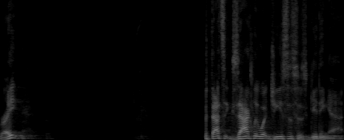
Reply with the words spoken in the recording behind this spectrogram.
Right? But that's exactly what Jesus is getting at.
